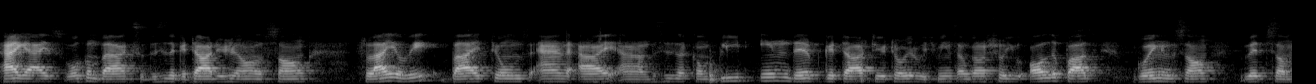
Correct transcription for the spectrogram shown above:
Hi guys, welcome back. So this is a guitar tutorial on the song Fly Away by Tones and I and this is a complete in-depth guitar tutorial which means I'm gonna show you all the parts going in the song with some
